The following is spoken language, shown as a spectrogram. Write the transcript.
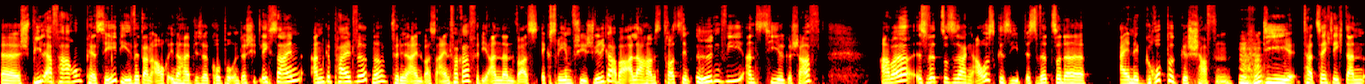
äh, Spielerfahrung per se, die wird dann auch innerhalb dieser Gruppe unterschiedlich sein, angepeilt wird. Ne? Für den einen war es einfacher, für die anderen war es extrem viel schwieriger, aber alle haben es trotzdem irgendwie ans Ziel geschafft. Aber es wird sozusagen ausgesiebt. Es wird so eine eine Gruppe geschaffen, mhm. die tatsächlich dann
